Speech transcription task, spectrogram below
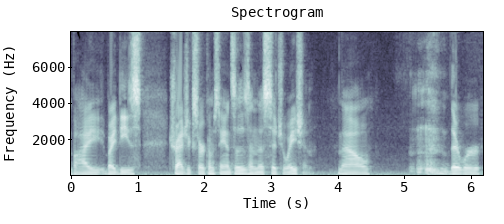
by by these tragic circumstances and this situation. Now there were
